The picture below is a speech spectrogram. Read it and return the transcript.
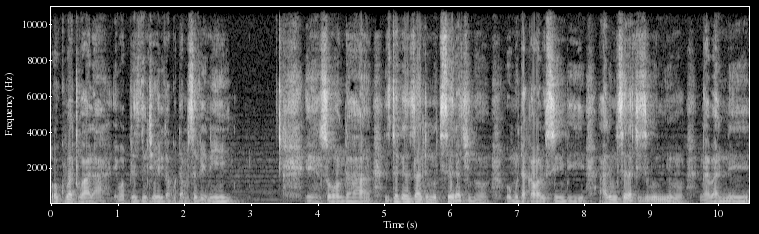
okubatwala ewa pulezidenti yoweri kaguta museveni ensonda zitegeeza nti mu kiseera kino omutaka wa lusimbi ali mu kiseera kizibu nnyo nga banne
